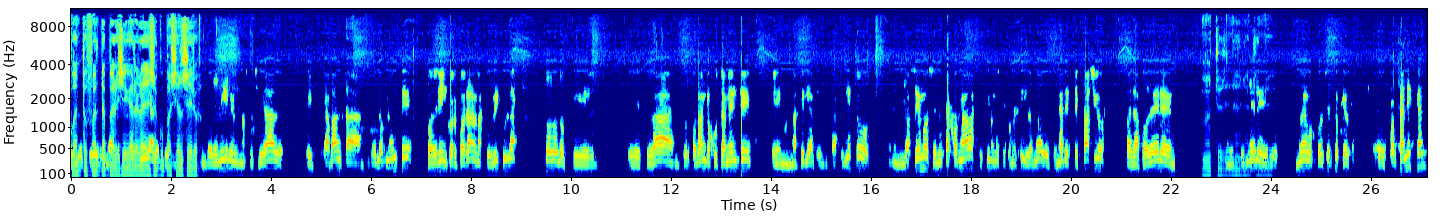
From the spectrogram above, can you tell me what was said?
¿cuánto que falta para llegar a la lo que- desocupación cero? devenir en una sociedad eh, que avanza velozmente, podría incorporar a las currículas todo lo que eh, se va incorporando justamente en materia de aprendizaje. Y esto eh, lo hacemos en estas jornadas que tienen este cometido, ¿no? de tener este espacio para poder eh, No, tener nuevos conceptos que eh, fortalezcan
